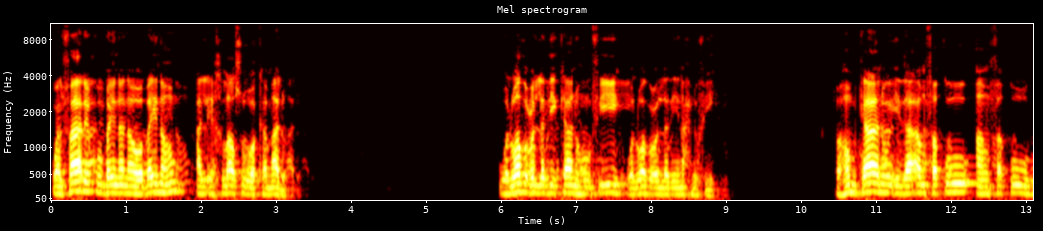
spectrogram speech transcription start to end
والفارق بيننا وبينهم الإخلاص وكماله. والوضع الذي كانوا فيه والوضع الذي نحن فيه. فهم كانوا إذا أنفقوا أنفقوه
